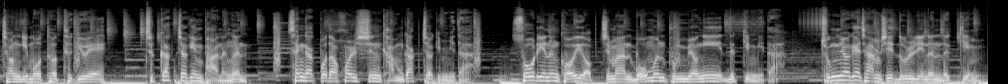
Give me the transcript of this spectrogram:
전기 모터 특유의 즉각적인 반응은 생각보다 훨씬 감각적입니다. 소리는 거의 없지만 몸은 분명히 느낍니다. 중력에 잠시 눌리는 느낌,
